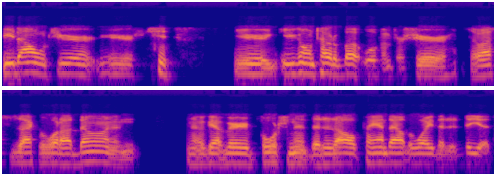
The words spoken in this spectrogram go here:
if you don't, you're, you're, you're you're going to tote a butt whooping for sure. So that's exactly what I done, and you know, got very fortunate that it all panned out the way that it did.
